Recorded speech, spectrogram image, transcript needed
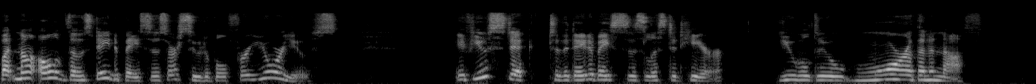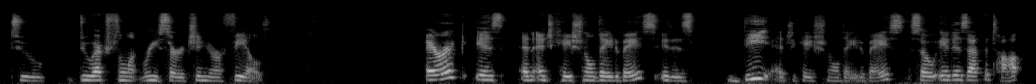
but not all of those databases are suitable for your use. If you stick to the databases listed here, you will do more than enough to do excellent research in your field. ERIC is an educational database. It is the educational database, so it is at the top.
